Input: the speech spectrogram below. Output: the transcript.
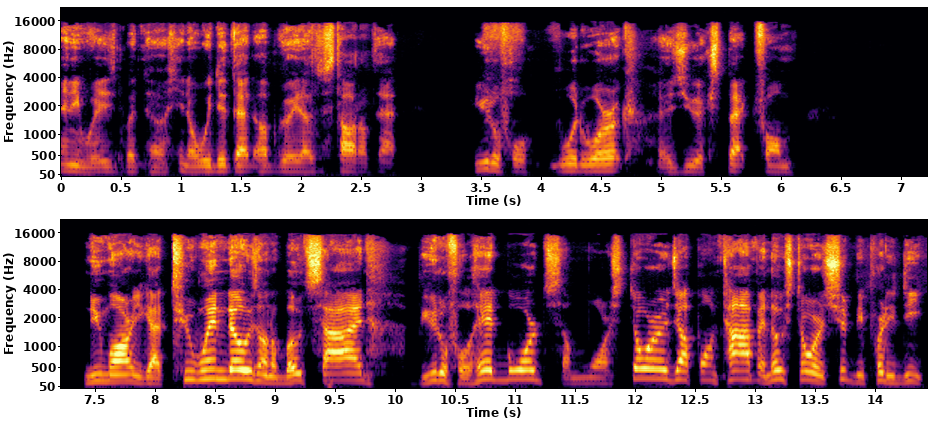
anyways, but uh, you know, we did that upgrade. as just start of that beautiful woodwork as you expect from Newmar. You got two windows on a both side, beautiful headboard, some more storage up on top, and those storage should be pretty deep.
